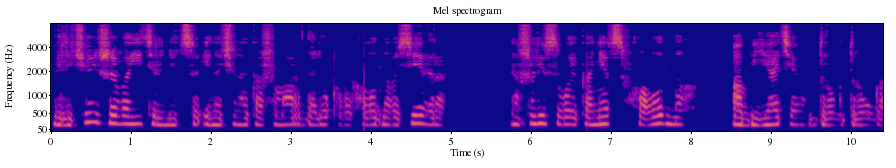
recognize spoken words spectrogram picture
Величайшая воительница и ночной кошмар далекого и холодного севера нашли свой конец в холодных объятиях друг друга.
